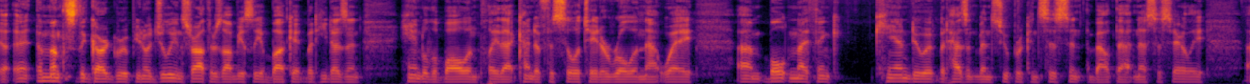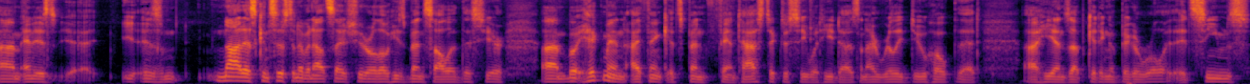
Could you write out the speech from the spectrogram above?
uh, amongst the guard group you know julian strawther's obviously a bucket but he doesn't handle the ball and play that kind of facilitator role in that way. Um, Bolton, I think, can do it, but hasn't been super consistent about that necessarily, um, and is uh, is not as consistent of an outside shooter, although he's been solid this year. Um, but Hickman, I think it's been fantastic to see what he does, and I really do hope that uh, he ends up getting a bigger role. It, it seems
